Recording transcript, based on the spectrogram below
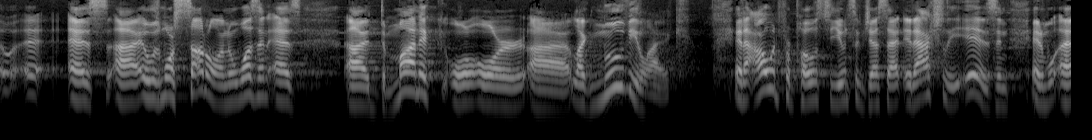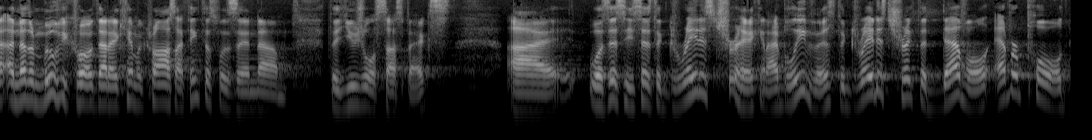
uh, as uh, it was more subtle and it wasn't as uh, demonic or, or uh, like movie like? And I would propose to you and suggest that it actually is. And, and uh, another movie quote that I came across, I think this was in um, The Usual Suspects uh, was this. He says, The greatest trick, and I believe this, the greatest trick the devil ever pulled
